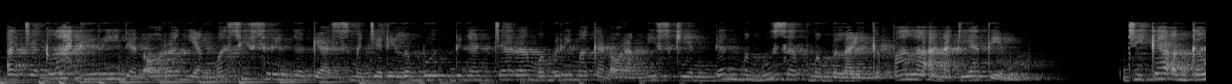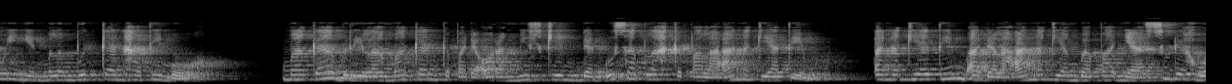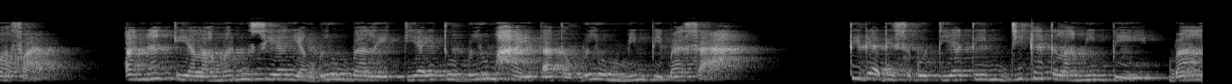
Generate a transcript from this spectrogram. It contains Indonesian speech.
Ajaklah diri dan orang yang masih sering ngegas menjadi lembut dengan cara memberi makan orang miskin dan mengusap membelai kepala anak yatim. Jika engkau ingin melembutkan hatimu, maka berilah makan kepada orang miskin dan usaplah kepala anak yatim. Anak yatim adalah anak yang bapaknya sudah wafat. Anak ialah manusia yang belum balik, yaitu belum haid atau belum mimpi basah. Tidak disebut yatim jika telah mimpi, balik.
